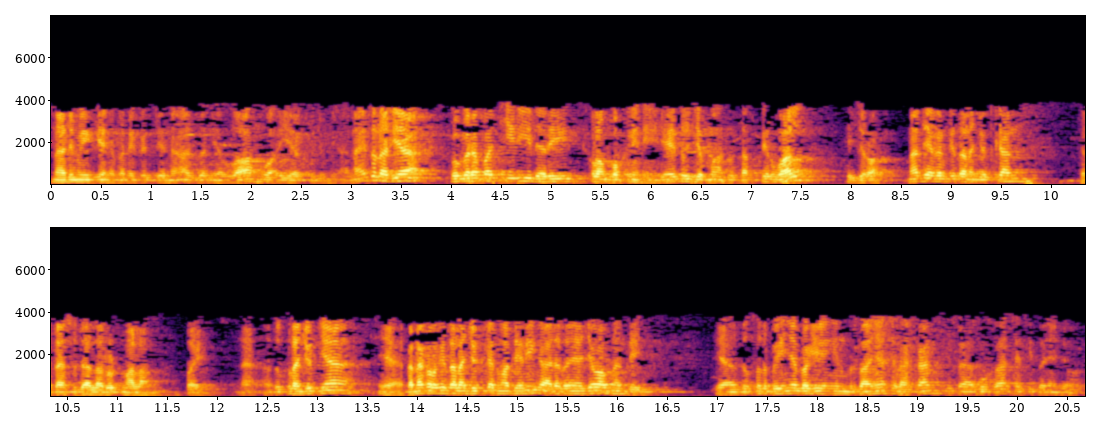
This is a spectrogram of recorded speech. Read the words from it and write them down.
Nah demikian azan ya Allah wa jami'an. Nah itulah dia beberapa ciri dari kelompok ini yaitu jemaah takfir wal hijrah. Nanti akan kita lanjutkan karena sudah larut malam. Baik. Nah untuk selanjutnya ya karena kalau kita lanjutkan materi nggak ada tanya jawab nanti. Ya untuk selebihnya bagi yang ingin bertanya silahkan kita buka sesi tanya jawab.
